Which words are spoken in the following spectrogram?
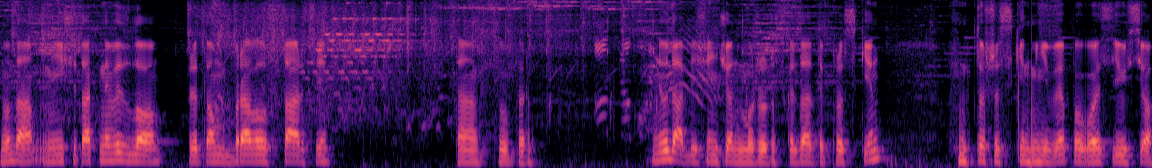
Ну да, мені ще так не везло. При тому Бравл Старсі. Так, супер. Ну да, більше нічого не можу розказати про скін. То, що скін мені випав, ось і все.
